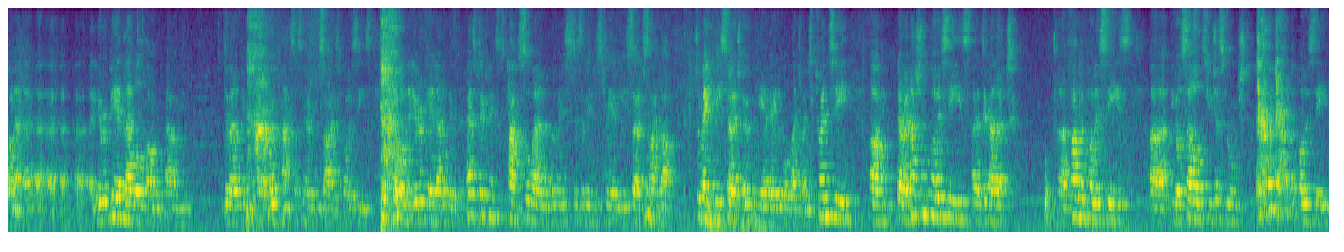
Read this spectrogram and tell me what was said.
on a, a, a, a European level on um, developing uh, open access and open science policies. So on the European level with the Competitiveness Council where all the ministers of industry and research signed up to make research openly available by 2020. Um, there are national policies uh, developed, uh, policies, uh, yourselves, you just launched a policy,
